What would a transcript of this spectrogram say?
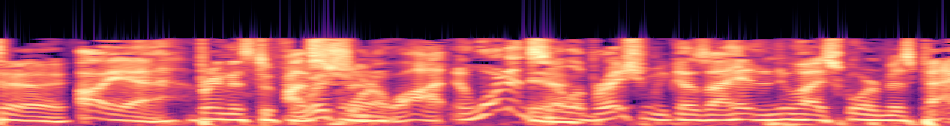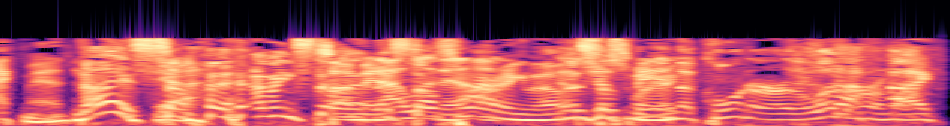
to Oh yeah, bring this to I've fruition. sworn a lot, and one in Yeah. celebration because I hit a new high score in Miss Pac-Man. Nice. Yeah. So, I mean, still, So I mean, I it's still let it swearing, though. It was It's still just me in swearing. the corner of the living room like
